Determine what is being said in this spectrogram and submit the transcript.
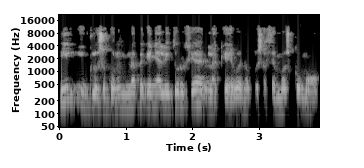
y incluso con una pequeña liturgia en la que bueno pues hacemos como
